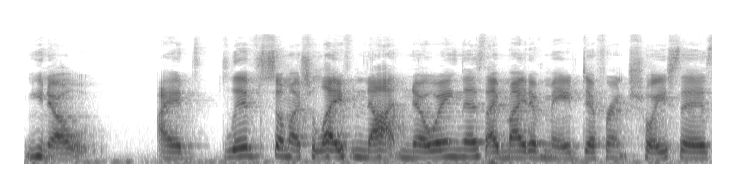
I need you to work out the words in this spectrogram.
you know, I had lived so much life not knowing this. I might have made different choices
